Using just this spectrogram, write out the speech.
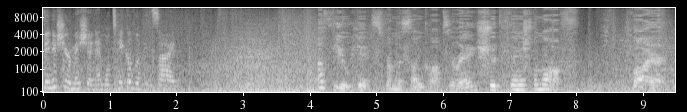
Finish your mission and we'll take a look inside. A few hits from the Cyclops array should finish them off. Fire.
